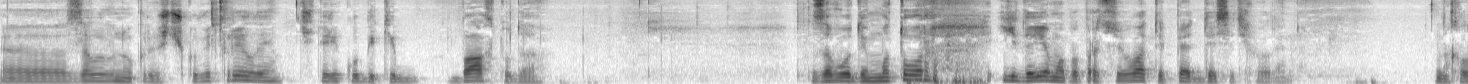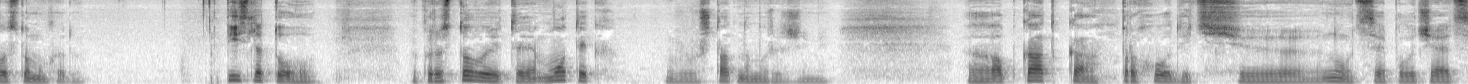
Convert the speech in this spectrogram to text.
Е, Заливну кришечку відкрили. 4 кубики бах туди. Заводимо мотор і даємо попрацювати 5-10 хвилин на холостому ходу. Після того використовуєте мотик в штатному режимі. Е, Обкатка проходить, е, ну, це виходить,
